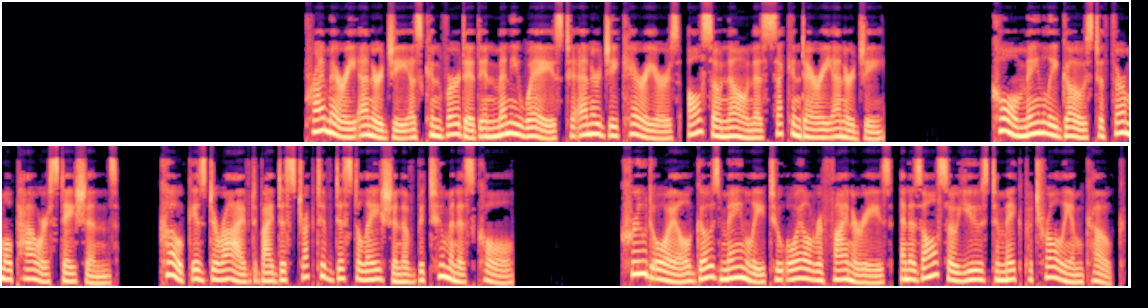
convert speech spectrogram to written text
Primary energy is converted in many ways to energy carriers, also known as secondary energy. Coal mainly goes to thermal power stations. Coke is derived by destructive distillation of bituminous coal. Crude oil goes mainly to oil refineries, and is also used to make petroleum coke.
